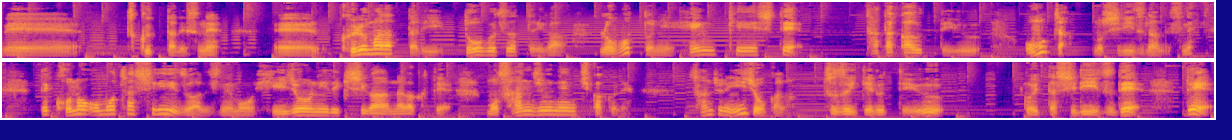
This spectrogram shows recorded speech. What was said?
えー、作ったですね、えー、車だったり動物だったりがロボットに変形して戦うっていうおもちゃのシリーズなんですね。で、このおもちゃシリーズはですね、もう非常に歴史が長くて、もう30年近くね、30年以上かな、続いてるっていう、こういったシリーズで、で、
